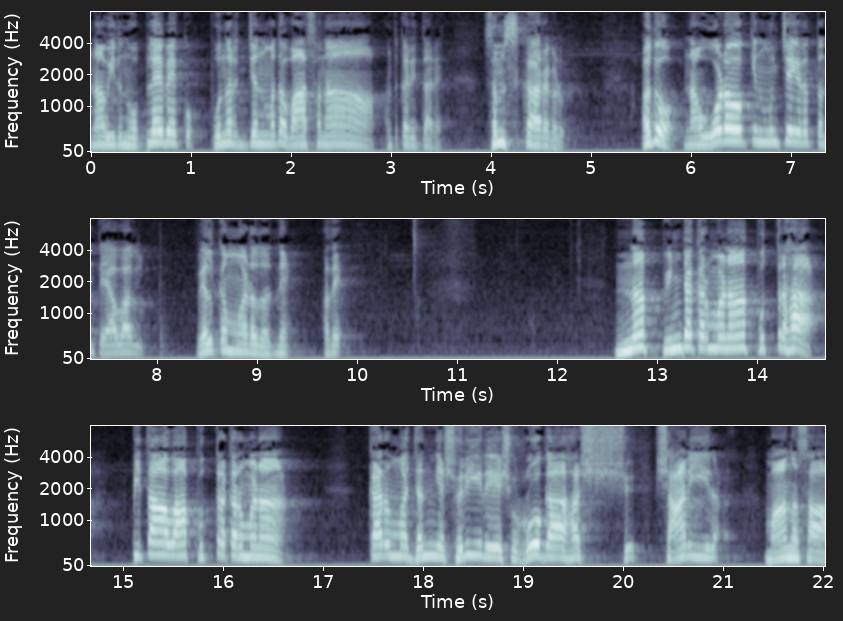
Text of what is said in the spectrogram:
ನಾವು ಇದನ್ನು ಒಪ್ಪಲೇಬೇಕು ಪುನರ್ಜನ್ಮದ ವಾಸನಾ ಅಂತ ಕರೀತಾರೆ. ಸಂಸ್ಕಾರಗಳು. ಅದು ನಾವು ಓಡೋಕ್ಕಿಂತ ಮುಂಚೆ ಇರುತ್ತಂತೆ ಯಾವಾಗಲೂ. ವೆಲ್ಕಮ್ ಮಾಡೋದು ಅದನ್ನೇ ಅದೇ. ನ ಪಿಂಡಕರ್ಮಣ ಪುತ್ರ ಪಿತಾವಾ ಪುತ್ರಕರ್ಮಣ. ಕರ್ಮಜನ್ಯ ಶರೀರೇಶು ರೋಗಾ ಶಾರೀರ ಮಾನಸಾ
